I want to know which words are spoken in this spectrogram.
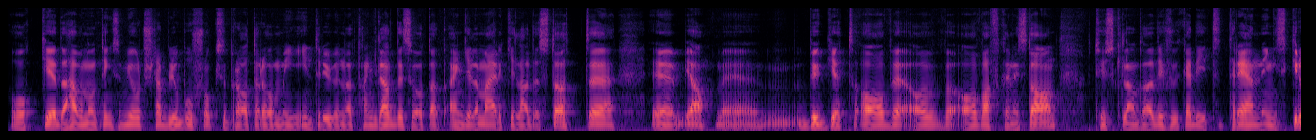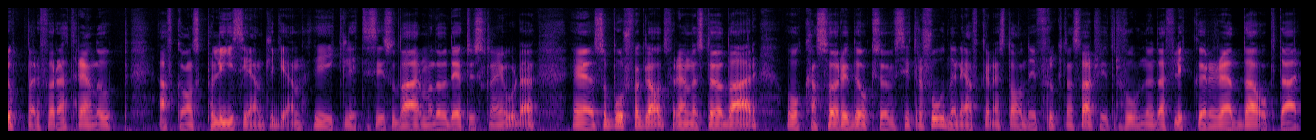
och eh, det här var någonting som George W. Bush också pratade om i intervjun, att han gladde sig åt att Angela Merkel hade stött ja, bygget av, av, av Afghanistan Tyskland hade skickat dit träningsgrupper för att träna upp afghansk polis egentligen. Det gick lite sådär, men det var det Tyskland gjorde. Eh, så Bush var glad för hennes stöd där och han sörjde också över situationen i Afghanistan. Det är en fruktansvärd situation nu där flickor är rädda och där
